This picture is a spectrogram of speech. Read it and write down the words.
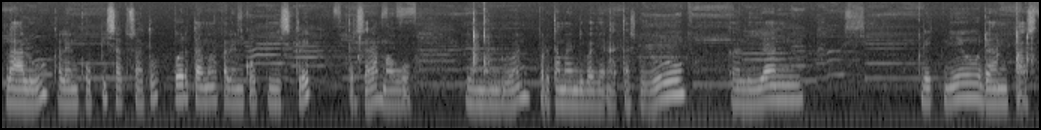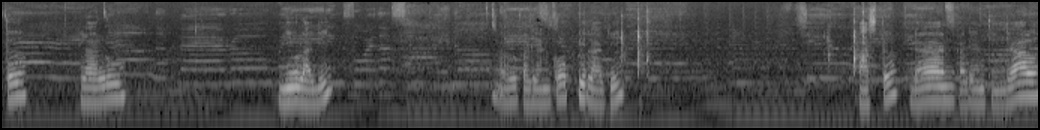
Lalu kalian copy satu-satu. Pertama kalian copy script, terserah mau yang mana duluan. Pertama yang di bagian atas dulu. Kalian klik new dan paste lalu new lagi. Lalu kalian copy lagi. Paste dan kalian tinggal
